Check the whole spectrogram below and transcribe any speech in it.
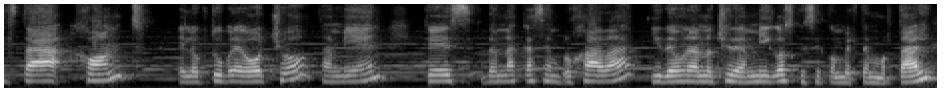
Está Hunt, el octubre 8 también, que es de una casa embrujada y de una noche de amigos que se convierte en mortal.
